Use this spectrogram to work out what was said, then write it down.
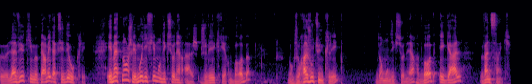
euh, la vue qui me permet d'accéder aux clés. Et maintenant, je vais modifier mon dictionnaire âge. Je vais écrire Bob, donc je rajoute une clé dans mon dictionnaire, Bob égale 25.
